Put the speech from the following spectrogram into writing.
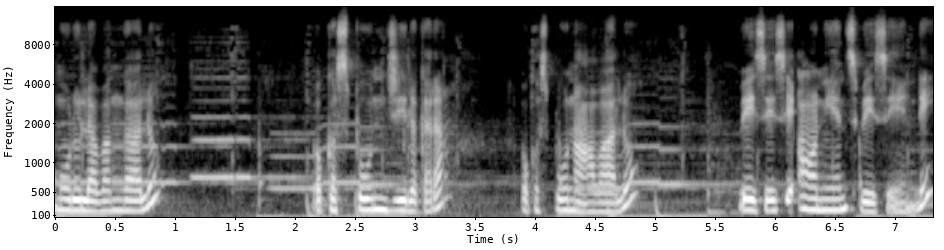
మూడు లవంగాలు ఒక స్పూన్ జీలకర్ర ఒక స్పూన్ ఆవాలు వేసేసి ఆనియన్స్ వేసేయండి.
